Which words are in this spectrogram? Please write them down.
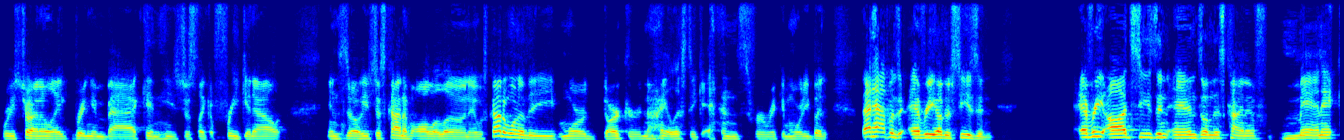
where he's trying to like bring him back, and he's just like a freaking out, and so he's just kind of all alone. It was kind of one of the more darker nihilistic ends for Rick and Morty, but that happens every other season. Every odd season ends on this kind of manic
